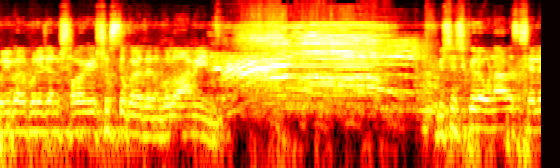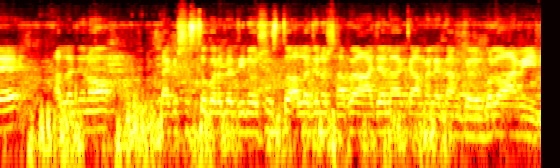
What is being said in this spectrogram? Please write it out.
পরিবার পরিজন সবাইকে সুস্থ করে দেন। বলো আমিন। বিশেষ করে ওনার ছেলে আল্লাহ যেন তাকে সুস্থ করে দেন তিনি অসুস্থ, আল্লাহ যেন সাফে আজালা কামেলে দান করে বলো আমিন।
